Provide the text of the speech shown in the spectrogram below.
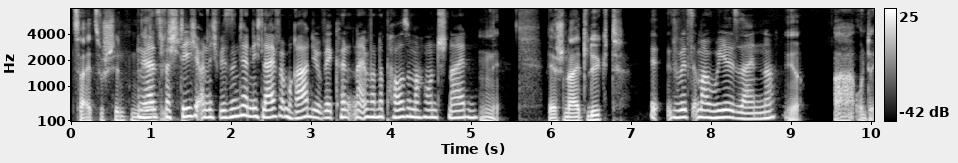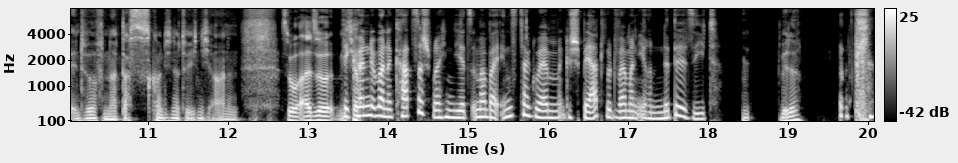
Zeit zu schinden? Ja, das verstehe ich auch nicht. Wir sind ja nicht live im Radio. Wir könnten einfach eine Pause machen und schneiden. Nee. Wer schneit, lügt. Du willst immer real sein, ne? Ja. Ah, unter Entwürfen, na, das konnte ich natürlich nicht ahnen. So, also. Wir ich hab- können über eine Katze sprechen, die jetzt immer bei Instagram gesperrt wird, weil man ihren Nippel sieht. Bitte?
